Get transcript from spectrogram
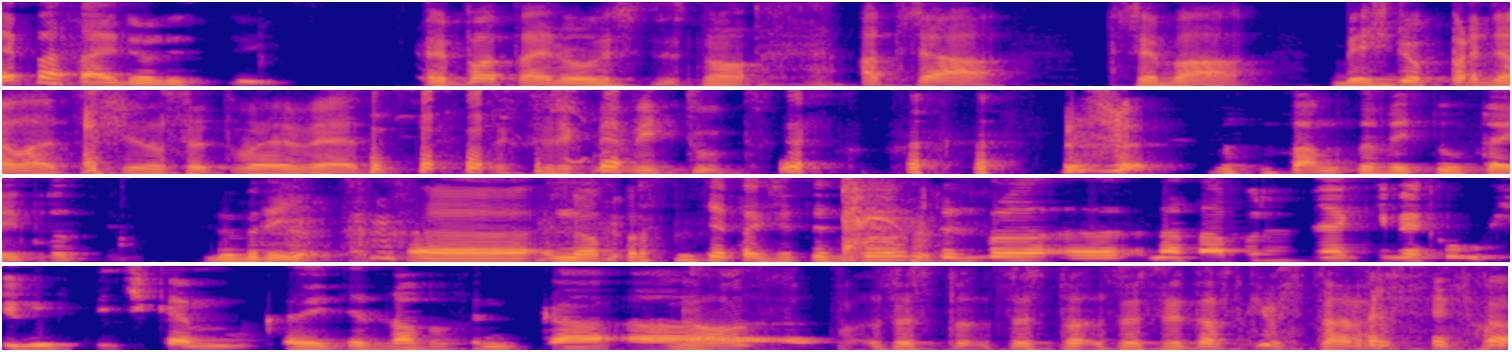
epatidolysis. Hepatidolistus, no. A třeba, třeba běž do prdele, což je zase tvoje věc, tak se řekne vytut. Sám se vytutej, prosím. Dobrý. Uh, no prosím tě, takže ty jsi byl, ty jsi byl uh, na táboře s nějakým jako uchylným styčkem, který tě vzal do Finska. A, No, se, se, se světavským starostou.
